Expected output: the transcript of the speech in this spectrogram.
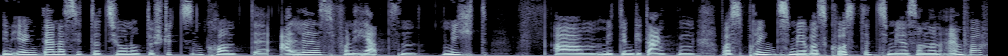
in irgendeiner Situation unterstützen konnte, alles von Herzen, nicht ähm, mit dem Gedanken, was bringt es mir, was kostet es mir, sondern einfach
